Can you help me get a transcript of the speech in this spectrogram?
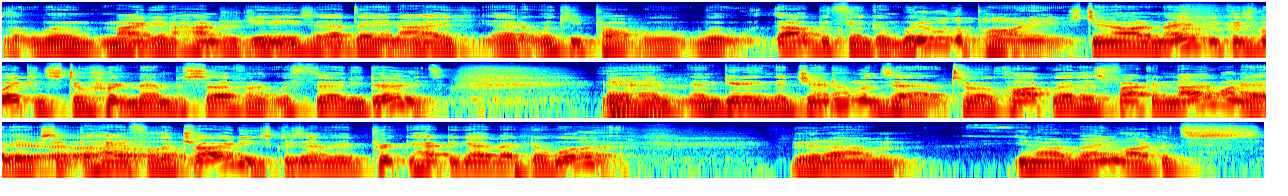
well, mate. In hundred years, our DNA out at Winki Pop, will, will, they'll be thinking we were the pioneers. Do you know what I mean? Because we can still remember surfing it with thirty dudes. And, and, and getting the gentlemen's hour at two o'clock where there's fucking no one out there except a handful of tradies because every prick had to go back to work. But um, you know what I mean? Like it's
